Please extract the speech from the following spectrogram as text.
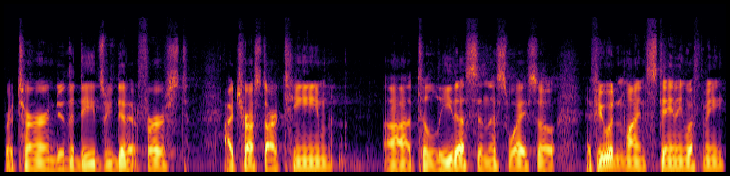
return, do the deeds we did at first. I trust our team uh, to lead us in this way. So if you wouldn't mind standing with me,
